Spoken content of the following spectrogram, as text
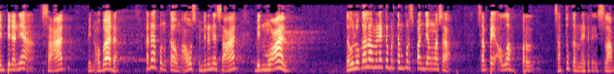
pimpinannya Sa'ad bin Ubadah. Adapun kaum Aus pimpinannya Sa'ad bin Mu'adz. Dahulu kala mereka bertempur sepanjang masa sampai Allah persatukan mereka dengan Islam.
